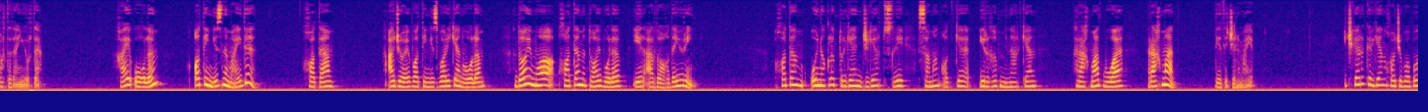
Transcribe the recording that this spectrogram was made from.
ortidan yurdi. Hay o'g'lim otingiz nima edi? Xotam ajoyib otingiz bor ekan o'g'lim. Doimo xotami toy bo'lib el ardog'ida yuring. Xotam o'ynoqlab turgan jigar tusli saman otga irg'ib minarkan rahmat buva rahmat dedi jilmayib. Ichkari kirgan hoji bobo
